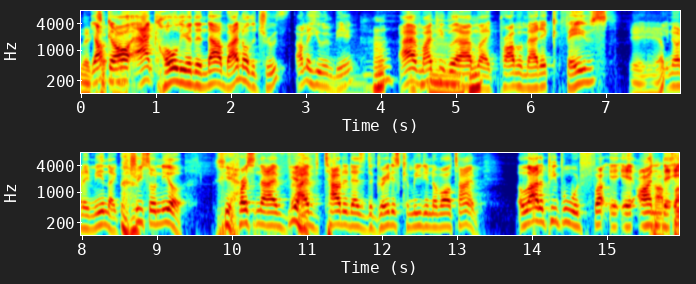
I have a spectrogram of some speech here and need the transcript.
Like, Y'all can all act holier than thou, but I know the truth. I'm a human being. Mhm. I have my people that Mm-hmm. I'm like problematic faves. Yep. You know what I mean? Like Patrice O'Neal, person that I've Yeah. I've touted as the greatest comedian of all time. A lot of people would fuck it, it- on Top the five for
